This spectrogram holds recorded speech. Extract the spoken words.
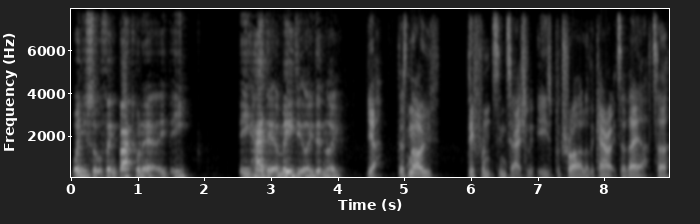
when you sort of think back on it, he he, had it immediately, didn't he? yeah. There's no difference into actually his portrayal of the character there. To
